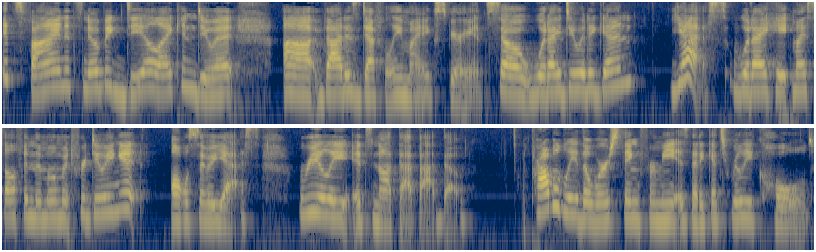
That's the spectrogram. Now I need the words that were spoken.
it's fine. It's no big deal. I can do it. Uh, that is definitely my experience. So, would I do it again? Yes. Would I hate myself in the moment for doing it? Also, yes. Really, it's not that bad though. Probably the worst thing for me is that it gets really cold.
